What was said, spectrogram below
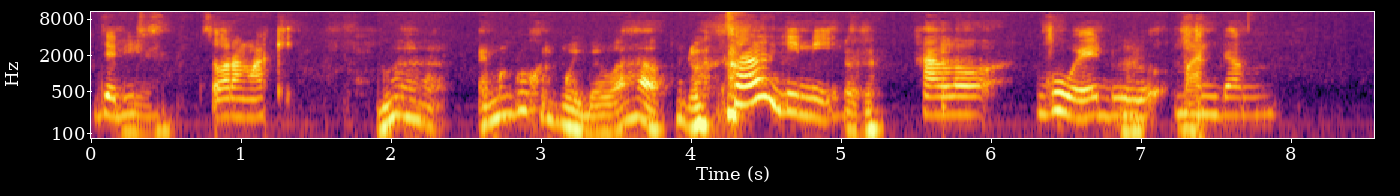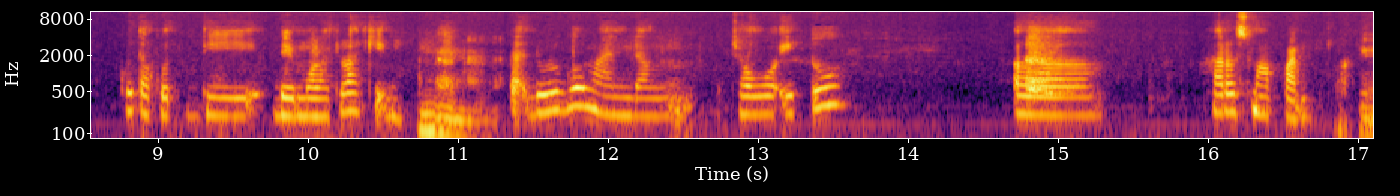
jadi Iya. seorang laki. gue emang gue kurang wibawa apa dong Soalnya gini, Heeh. kalau gue dulu mandang gue takut di demo laki-laki nih. enggak enggak enggak Tak dulu gue mandang cowok itu eh harus mapan. oke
